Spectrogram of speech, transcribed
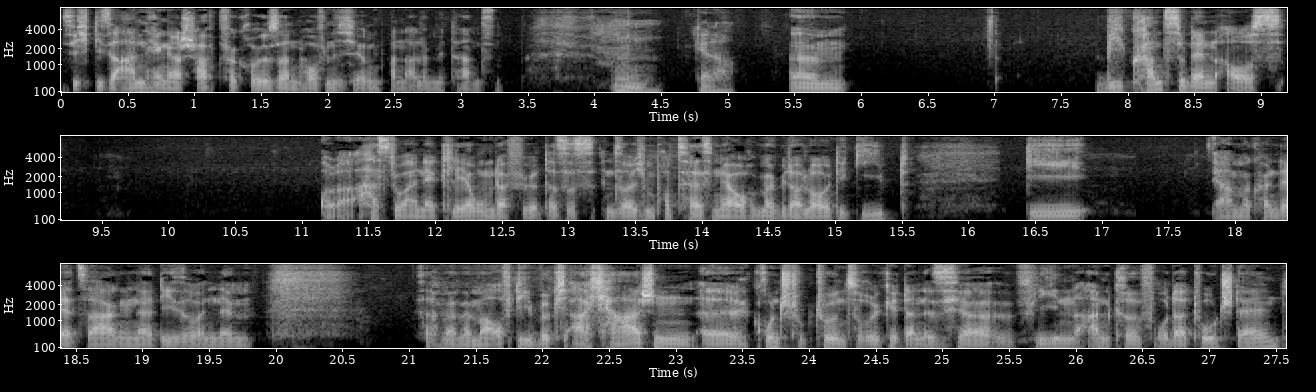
sich diese Anhängerschaft vergrößern, hoffentlich irgendwann alle mittanzen. Hm, genau. Ähm, wie kannst du denn aus oder hast du eine Erklärung dafür, dass es in solchen Prozessen ja auch immer wieder Leute gibt, die ja, man könnte jetzt sagen, ne, die so in dem, sag mal, wenn man auf die wirklich archaischen äh, Grundstrukturen zurückgeht, dann ist es ja Fliehen, Angriff oder Todstellen.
